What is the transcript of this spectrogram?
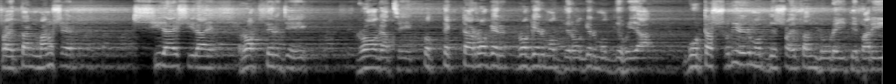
শয়তান মানুষের শিরায় শিরায় রক্তের যে রগ আছে, প্রত্যেকটা রগের রগের মধ্যে রগের মধ্যে হইয়া গোটা শরীরের মধ্যে শয়তান দৌড়াইতে পারি।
